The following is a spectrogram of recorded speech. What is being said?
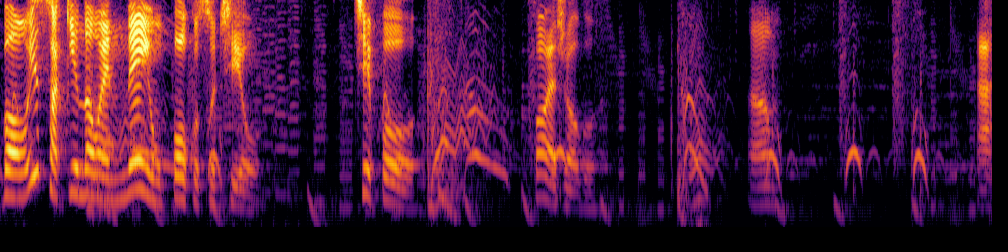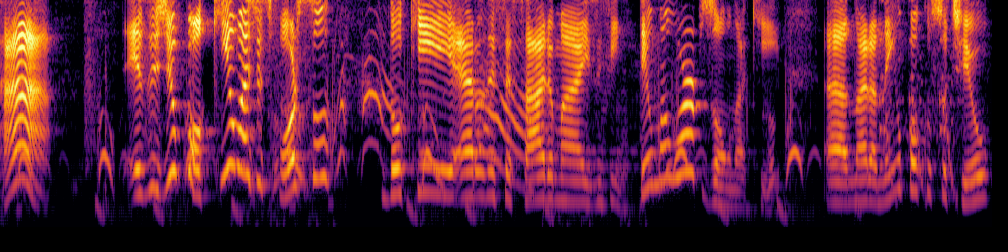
Bom, isso aqui não é nem um pouco sutil. Tipo... Qual é jogo? Um... Ahá! Exigiu um pouquinho mais de esforço do que era necessário, mas enfim, tem uma Warp Zone aqui. Uh, não era nem um pouco sutil,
